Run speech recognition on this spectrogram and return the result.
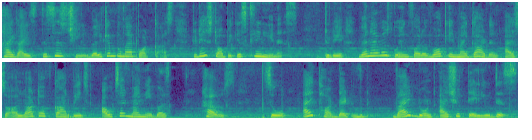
Hi guys, this is Jill. Welcome to my podcast. Today's topic is cleanliness. Today, when I was going for a walk in my garden, I saw a lot of garbage outside my neighbor's house. So, I thought that why don't I should tell you this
